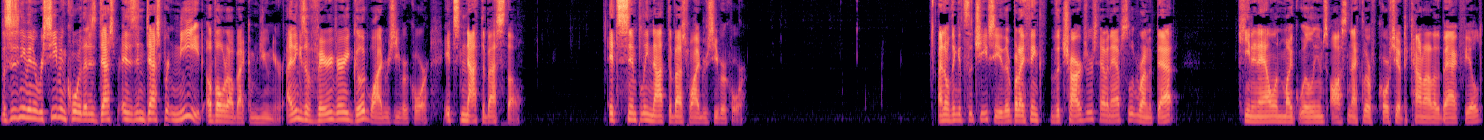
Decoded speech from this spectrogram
This isn't even a receiving corps that is desperate is in desperate need of Odell Beckham Jr. I think it's a very, very good wide receiver corps. It's not the best though. It's simply not the best wide receiver corps. I don't think it's the Chiefs either, but I think the Chargers have an absolute run at that. Keenan Allen, Mike Williams, Austin Ekeler, of course, you have to count out of the backfield.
